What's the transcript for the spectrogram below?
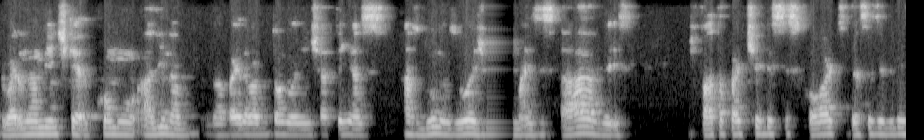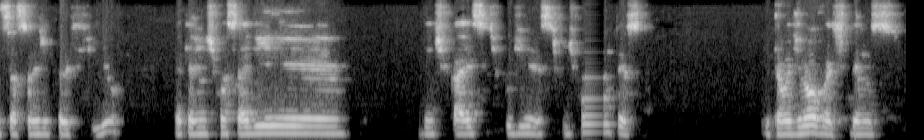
Agora, no ambiente que é como ali na, na Baía da Babitonga, a gente já tem as, as dunas hoje mais estáveis, de fato, a partir desses cortes, dessas evidenciações de perfil, é que a gente consegue identificar esse tipo de, esse tipo de contexto. Então, de novo, tivemos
